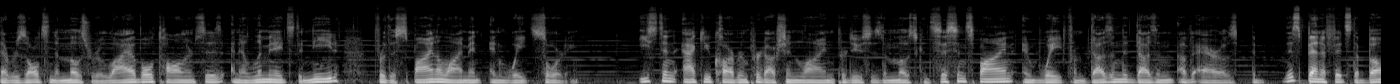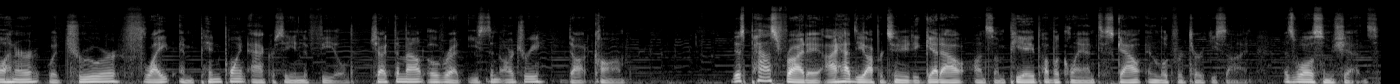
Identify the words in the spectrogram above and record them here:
that results in the most reliable tolerances and eliminates the need for the spine alignment and weight sorting. Easton AccuCarbon production line produces the most consistent spine and weight from dozen to dozen of arrows. This benefits the bow hunter with truer flight and pinpoint accuracy in the field. Check them out over at eastonarchery.com. This past Friday, I had the opportunity to get out on some PA public land to scout and look for turkey sign, as well as some sheds.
